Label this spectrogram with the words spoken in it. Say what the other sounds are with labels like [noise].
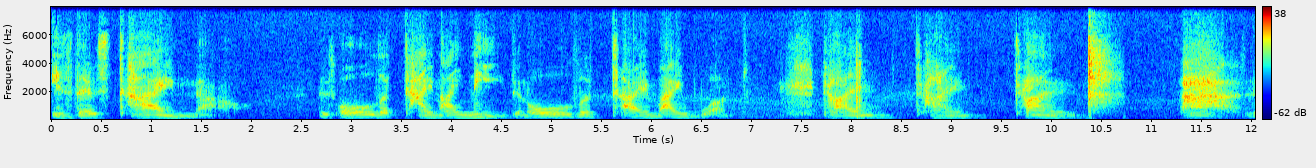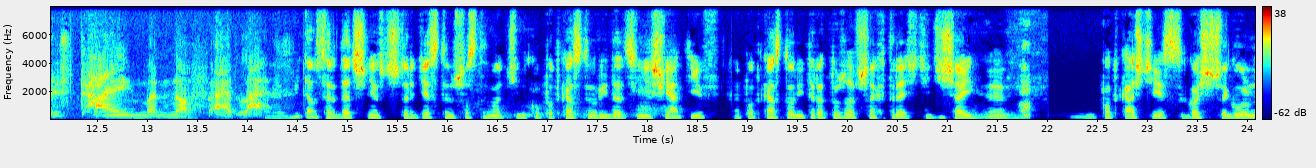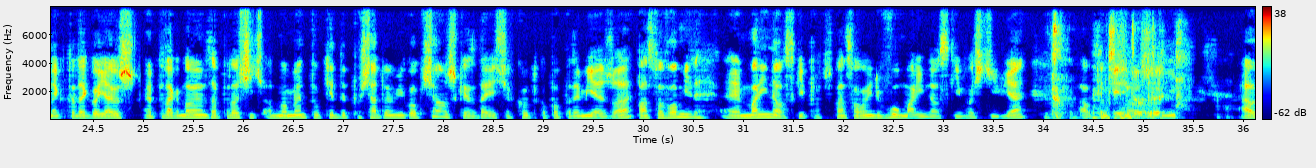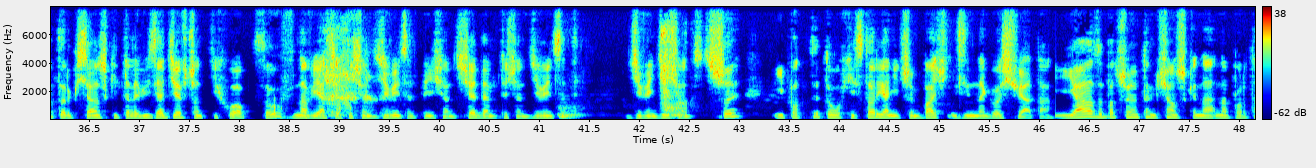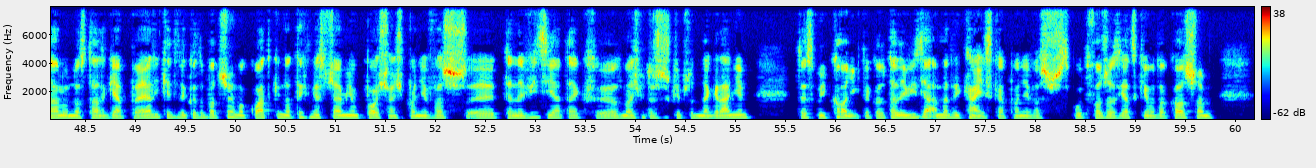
is there's time now. There's all the time I need and all the time I want. Time, time, time. Ah, there's time enough at last. Witam serdecznie w 46. odcinku podcastu Readers Initiative, podcastu o literaturze wszechtreści. Dzisiaj e, w podcaście jest gość szczególny, którego ja już pragnąłem zaprosić od momentu, kiedy posiadłem jego książkę, zdaje się krótko po premierze. Pan Sławomir e, Malinowski, pan Sławomir W. Malinowski właściwie. Autor Dzień książki, dobry. Autor książki Telewizja Dziewcząt i Chłopców w nawiasie 1957-1993 i podtytuł Historia niczym baśń z innego świata. Ja zobaczyłem tę książkę na, na portalu nostalgia.pl i kiedy tylko zobaczyłem okładkę, natychmiast chciałem ją posiąść, ponieważ e, telewizja, tak jak rozmawialiśmy troszeczkę przed nagraniem, to jest mój konik, tylko telewizja amerykańska, ponieważ współtworzę z Jackiem Rokoszem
